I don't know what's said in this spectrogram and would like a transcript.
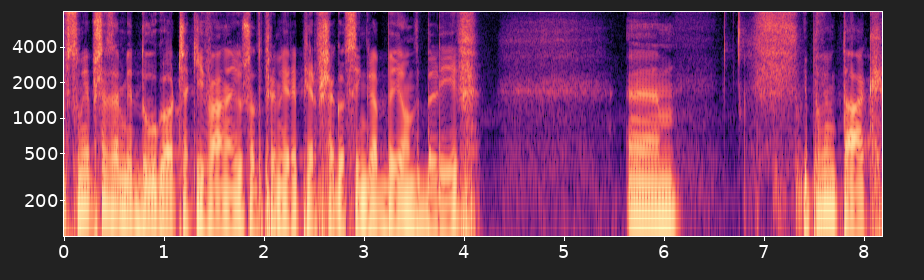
w sumie przeze mnie długo oczekiwany już od premiery pierwszego singla Beyond Belief. Em, I powiem tak,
